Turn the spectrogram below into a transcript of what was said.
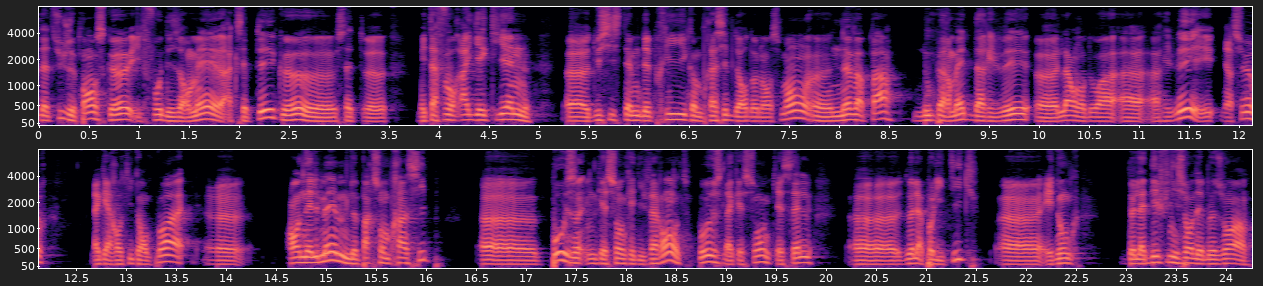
là-dessus, je pense qu'il faut désormais accepter que euh, cette euh, métaphore hayekienne euh, du système des prix comme principe d'ordonnancement ne va pas nous permettre d'arriver là où on doit arriver. Et bien sûr, la garantie d'emploi, en elle-même, de par son principe, pose une question qui est différente, pose la question qui est celle de la politique, et donc de la définition des besoins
